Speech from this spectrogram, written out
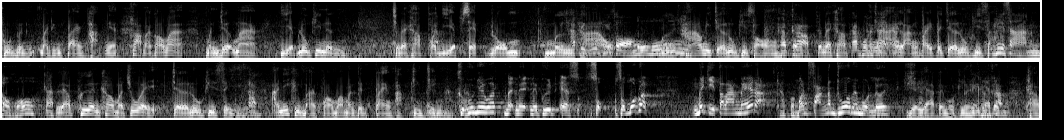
พูดถึงหมายถึงแปลงผักเนี่ยครับ หมายความว่ามันเยอะมากเหยียบลูกที่หนึ่ง ใช่ไหมครับ พอเหยียบเสร็จล้มมือเท้าครับลูกที่สองมือเท้านี่เจอลูกที่สองครับผมใช่ไหมครับครับผมถ้าใช่หงายครับหลังไปไปเจอลูกที่สาม ที่สาม โอ้โห ครับ แล้วเพื่อนเข้ามาช่วยเจอลูกที่สี่ครับ อันนี้คือหมายความว่ามันเป็นแปลงผักจริง ๆ คือพูดง่ายๆว่าในในในพื้นเอ่อสสสมมติว่า ไม่กี่ตารางเมตรอะครับผม มันฝังกันทั่วไปหมดเลย เยอะแยะไปหมดเลยเยอะคแยะรับครับ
